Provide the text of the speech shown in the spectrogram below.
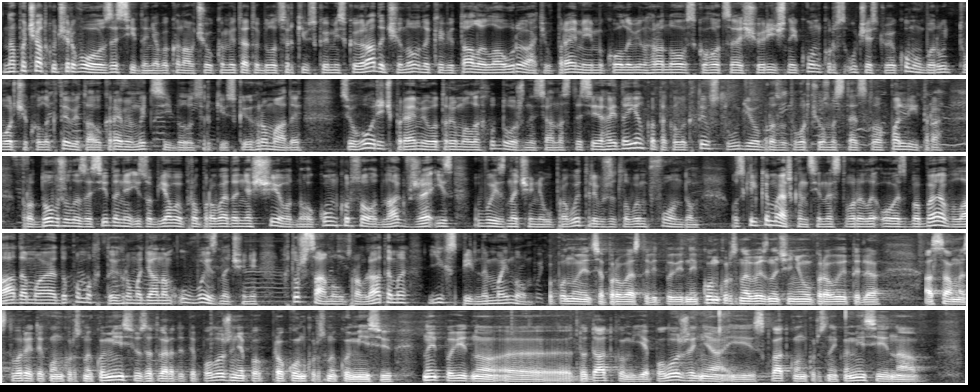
На початку чергового засідання виконавчого комітету Білоцерківської міської ради чиновники вітали лауреатів премії Миколи Вінграновського. Це щорічний конкурс, участь у якому беруть творчі колективи та окремі митці Білоцерківської громади. Цьогоріч премію отримали художниця Анастасія Гайдаєнко та колектив студії образотворчого мистецтва Палітра. Продовжили засідання із обяви про проведення ще одного конкурсу, однак вже із визначення управителів житловим фондом. Оскільки мешканці не створили ОСББ, влада має допомогти громадянам у визначенні, хто ж саме управлятиме їх спільним майном. Пропонується провести відповідний конкурс на визначення управителя, а саме створити конкурсну комісію, затвердити положення по- про конкурсну комісію. Ну, відповідно, е, додатком є положення і склад конкурсної комісії на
